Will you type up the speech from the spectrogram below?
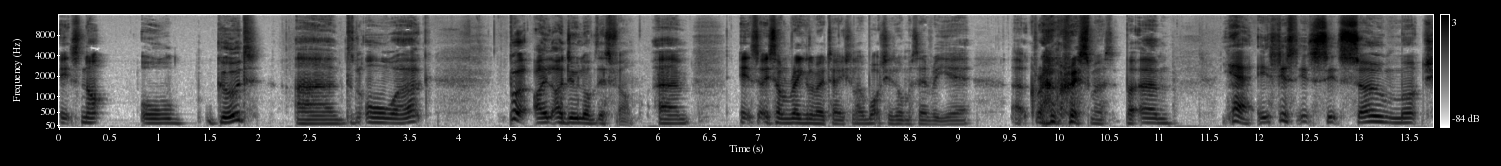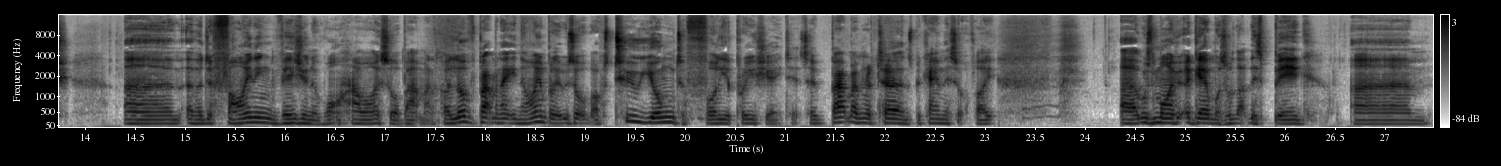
it's not all good. Uh, doesn't all work. But I, I do love this film. Um, it's it's on regular rotation. I watch it almost every year around Christmas. But um, yeah, it's just it's it's so much um, of a defining vision of what how I saw Batman. Like, I love Batman '89, but it was sort of, I was too young to fully appreciate it. So Batman Returns became this sort of like uh, was my again was that this big um,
